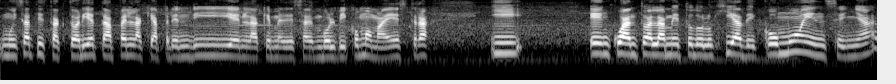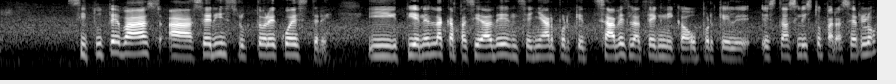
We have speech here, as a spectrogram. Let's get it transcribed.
muy satisfactoria etapa en la que aprendí, en la que me desenvolví como maestra y en cuanto a la metodología de cómo enseñar, si tú te vas a ser instructor ecuestre y tienes la capacidad de enseñar porque sabes la técnica o porque estás listo para hacerlo,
